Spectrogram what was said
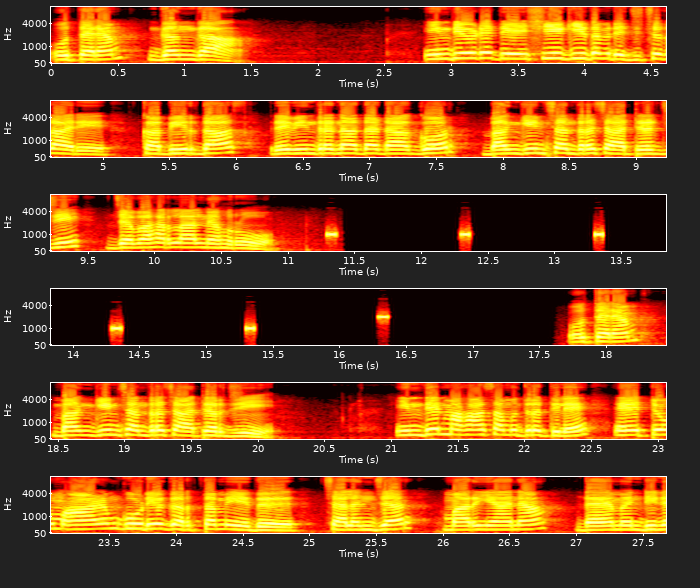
ഉത്തരം ഗംഗ. ഇന്ത്യയുടെ ദേശീയ ഗീതം രചിച്ചതാര്? കബീർദാസ് രവീന്ദ്രനാഥ ടാഗോർ ബങ്കിം ചന്ദ്ര ചാറ്റർജി ജവഹർലാൽ നെഹ്റു. ഉത്തരം ബങ്കിം ചന്ദ്ര ചാറ്റർജി. ഇന്ത്യൻ മഹാസമുദ്രത്തിലെ ഏറ്റവും ആഴം കൂടിയ ഗർത്തം ഏത്? Challenger Mariana Diamantina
